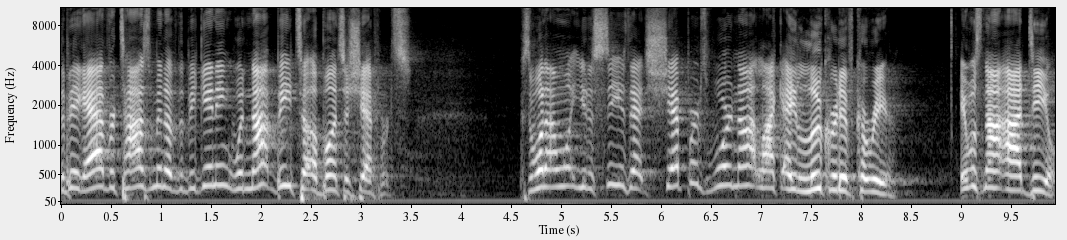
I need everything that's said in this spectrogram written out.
the big advertisement of the beginning, would not be to a bunch of shepherds. So what I want you to see is that shepherds were not like a lucrative career. It was not ideal.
